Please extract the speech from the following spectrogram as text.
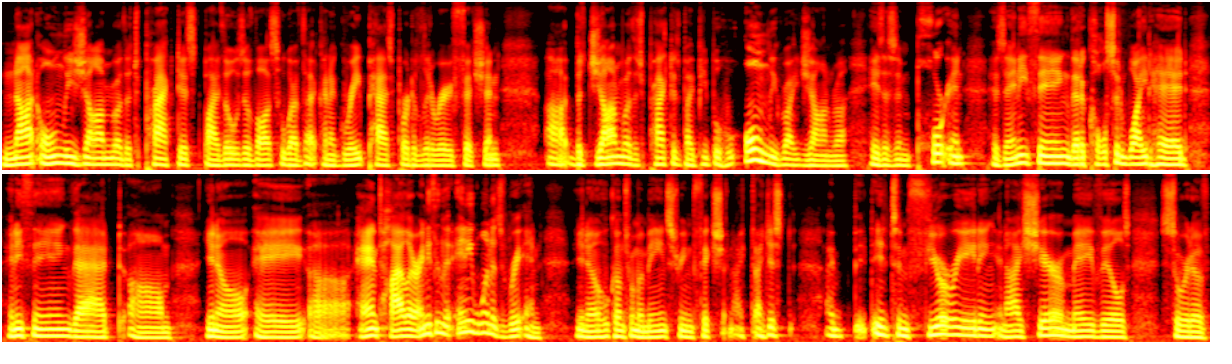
not only genre that's practiced by those of us who have that kind of great passport of literary fiction, uh, but genre that's practiced by people who only write genre is as important as anything that a Colson Whitehead, anything that um, you know a uh, Anne Tyler, anything that anyone has written, you know, who comes from a mainstream fiction. I, I just, I, it's infuriating, and I share Mieville's sort of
